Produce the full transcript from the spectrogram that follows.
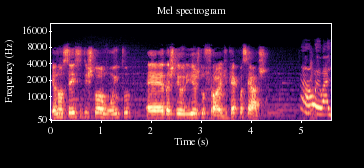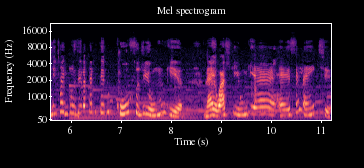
Eu não sei se destoa muito é, das teorias do Freud. O que é que você acha? Não, eu, a gente inclusive até teve um curso de Jung, né? Eu acho que Jung é, é excelente,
